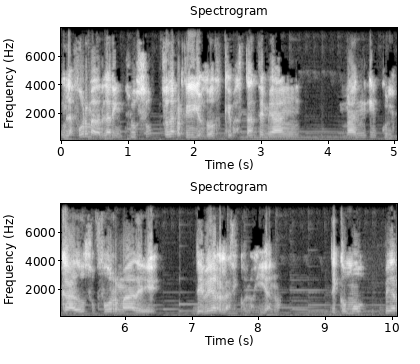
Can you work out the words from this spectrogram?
la forma de hablar incluso, son a partir de ellos dos que bastante me han, me han inculcado su forma de, de ver la psicología, ¿no? De cómo ver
